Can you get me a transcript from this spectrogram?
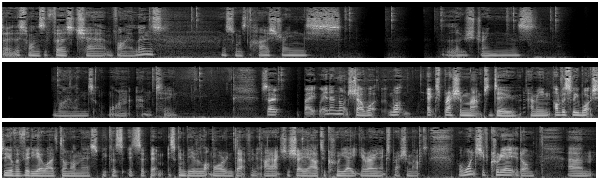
So this one's the first chair violins. This one's the high strings, low strings, violins one and two. So, in a nutshell, what what expression maps do? I mean, obviously, watch the other video I've done on this because it's a bit, it's going to be a lot more in depth, and I actually show you how to create your own expression maps. But once you've created them, um,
